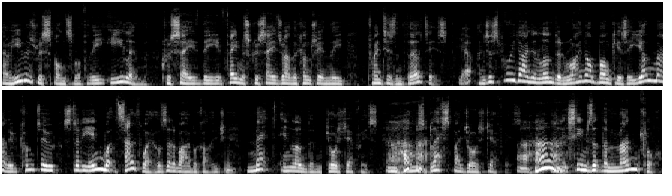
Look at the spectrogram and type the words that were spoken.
Now, he was responsible for the Elim crusade, the famous crusades around the country in the 20s and 30s. Yeah. And just before he died in London, Reinhard Bonnke, as a young man who'd come to study in South Wales at a Bible college, hmm. met in London George Jeffreys uh-huh. and was blessed by George Jeffreys. Uh-huh. And it seems that the mantle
